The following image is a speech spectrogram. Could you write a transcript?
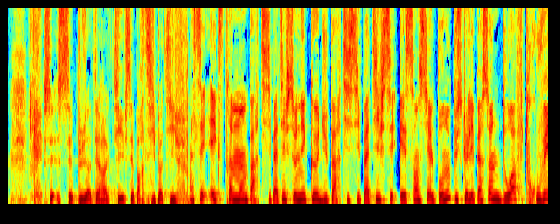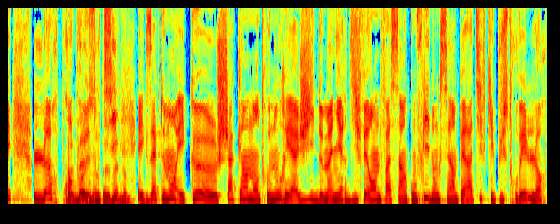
C'est plus interactif, c'est participatif. C'est extrêmement participatif. Ce n'est que du participatif. C'est essentiel pour nous puisque les personnes doivent trouver leurs propres outils. Exactement. Et que euh, chacun d'entre nous réagit de manière différente face à un conflit. Donc, c'est impératif qu'ils puissent trouver leurs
